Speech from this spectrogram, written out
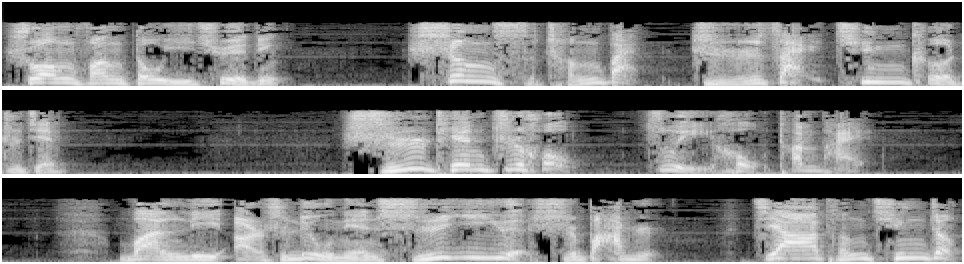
双方都已确定生死成败只在顷刻之间。十天之后，最后摊牌。万历二十六年十一月十八日，加藤清正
